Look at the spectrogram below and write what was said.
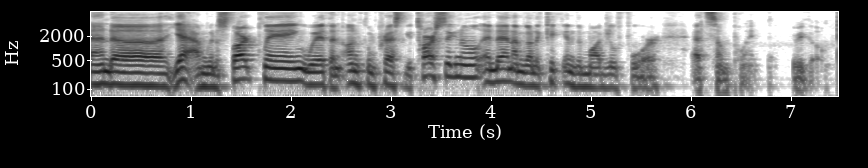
And uh, yeah, I'm gonna start playing with an uncompressed guitar signal and then I'm gonna kick in the Module 4 at some point. Here we go.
